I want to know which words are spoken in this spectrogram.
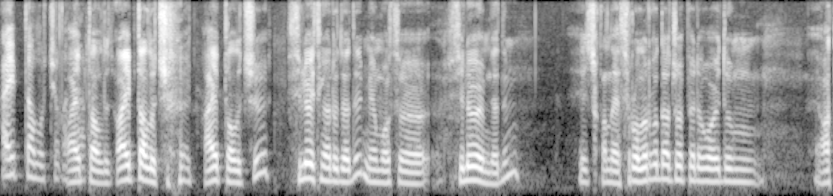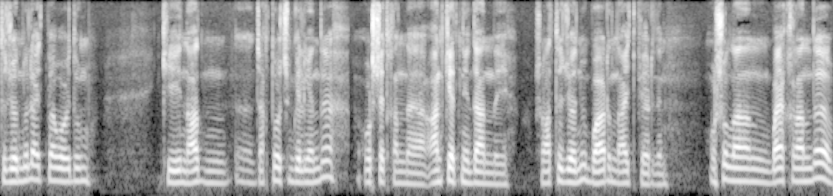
Айыпталуучу катары. Айыпталуучу айыпталуучу сүйлөйсүңөрбү деди мен болсо сүйлөбөйм дедим. Эч кандай суроолорго да жооп бербей койдум аты жөнүмдү деле айтпай койдум. Кийин жактоочум келгенде орусча айтканда анкетный данный ошо аты жөнүмдү баарын айтып бердим. Ошол анан байкаганда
